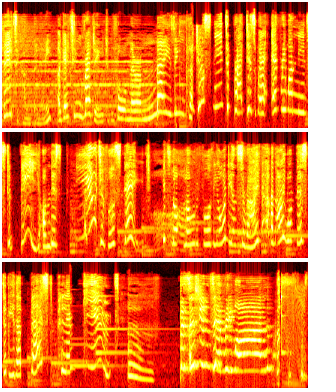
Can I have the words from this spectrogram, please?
Theatre Company are getting ready to perform their amazing play. Just need to practice where everyone needs to be on this beautiful stage. It's not long before the audience arrive, and I want this to be the best play. Cute. Hmm. Positions, everyone.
